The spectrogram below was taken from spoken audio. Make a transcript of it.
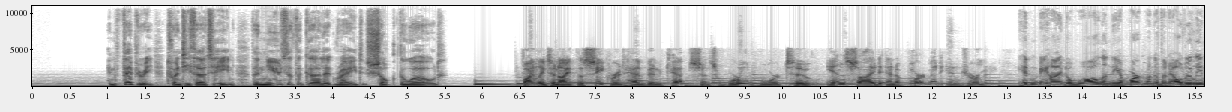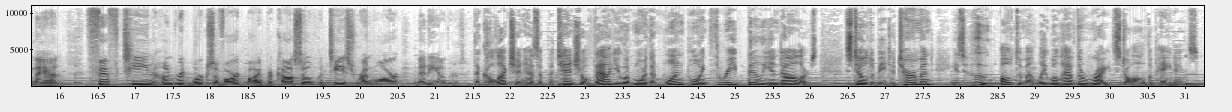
In February 2013, the news of the Gurlitt raid shocked the world. Finally, tonight, the secret had been kept since World War II inside an apartment in Germany hidden behind a wall in the apartment of an elderly man, 1,500 works of art by Picasso, Matisse, Renoir, many others. The collection has a potential value of more than $1.3 billion. Still to be determined is who ultimately will have the rights to all the paintings.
